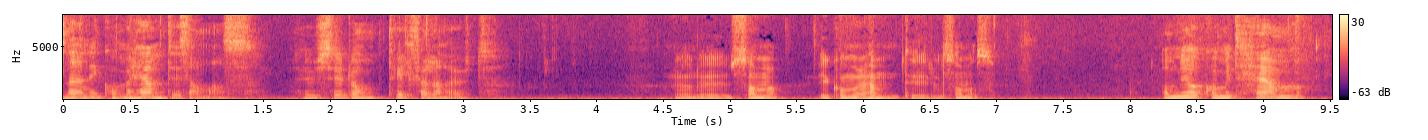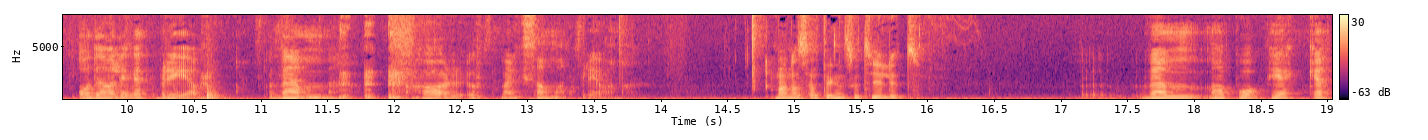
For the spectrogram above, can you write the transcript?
När ni kommer hem tillsammans, hur ser de tillfällena ut? Ja, det är samma. Vi kommer hem tillsammans. Om ni har kommit hem och det har legat brev, vem har uppmärksammat breven? Man har sett det ganska tydligt. Vem har påpekat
